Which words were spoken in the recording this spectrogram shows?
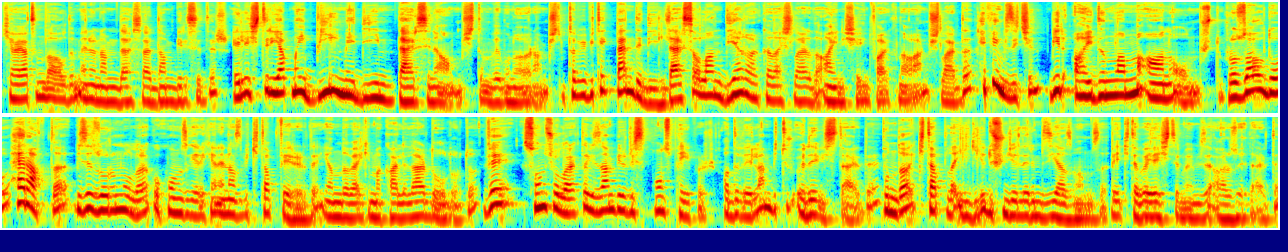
ki hayatımda aldığım en önemli derslerden birisidir. Eleştiri yapmayı bilmediğim dersini almıştım ve bunu öğrenmiştim. Tabii bir tek ben de değil, dersi alan diğer arkadaşlar da aynı şeyin farkına varmışlardı. Hepimiz için bir aydınlanma anı olmuştu. Rosaldo her hafta bize zorunlu olarak okumamız gereken en az bir kitap verirdi. Yanında belki makaleler de olurdu. Sonuç olarak da bizden bir response paper adı verilen bir tür ödev isterdi. Bunda kitapla ilgili düşüncelerimizi yazmamızı ve kitabı eleştirmemizi arzu ederdi.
